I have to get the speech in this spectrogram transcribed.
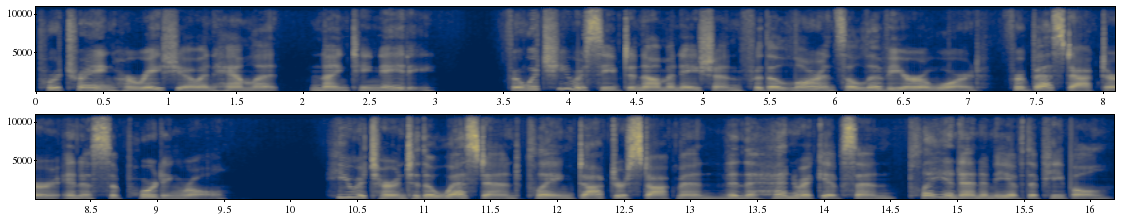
portraying Horatio in Hamlet, 1980, for which he received a nomination for the Laurence Olivier Award for Best Actor in a Supporting Role. He returned to the West End playing Dr. Stockmann in the Henrik Ibsen Play an Enemy of the People,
